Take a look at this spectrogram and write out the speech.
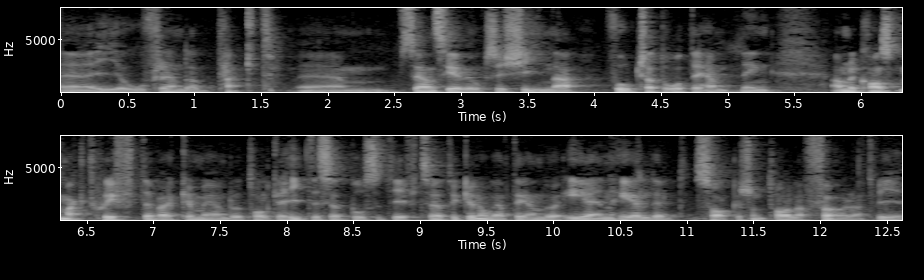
eh, i oförändrad takt. Ehm, sen ser vi också i Kina fortsatt återhämtning. Amerikansk maktskifte verkar man ändå tolka hittills ett positivt. Så jag tycker nog att det ändå är en hel del saker som talar för att vi,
